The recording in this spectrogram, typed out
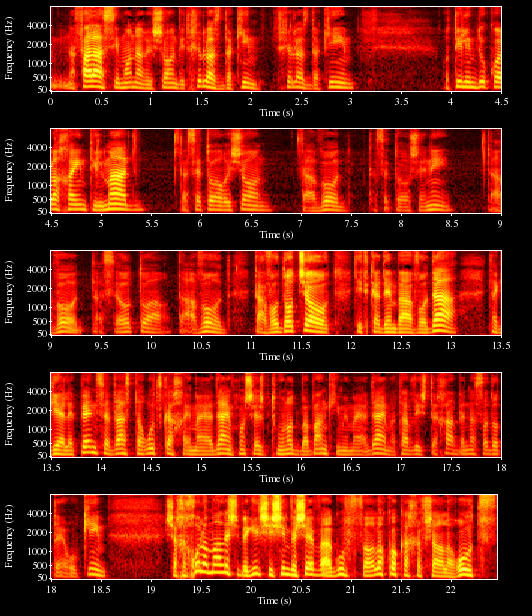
נפל האסימון הראשון והתחילו הסדקים, התחילו הסדקים. אותי לימדו כל החיים, תלמד, תעשה תואר ראשון, תעבוד, תעשה תואר שני, תעבוד, תעשה עוד תואר, תעבוד, תעבוד עוד שעות, תתקדם בעבודה, תגיע לפנסיה, ואז תרוץ ככה עם הידיים, כמו שיש תמונות בבנקים עם הידיים, אתה ואשתך בין השדות הירוקים. שכחו לומר לי שבגיל 67 הגוף כבר לא כל כך אפשר לרוץ,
